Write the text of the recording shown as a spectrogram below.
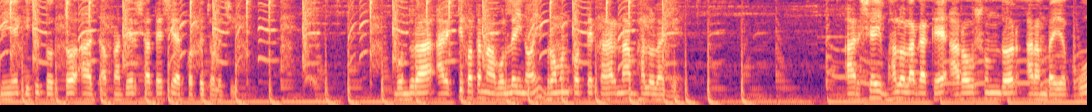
নিয়ে কিছু তথ্য আজ আপনাদের সাথে শেয়ার করতে চলেছি। বন্ধুরা, আরেকটি কথা না বললেই নয়, ভ্রমণ করতে কার না ভালো লাগে? আর সেই ভালো লাগাকে আরও সুন্দর, আরামদায়ক ও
